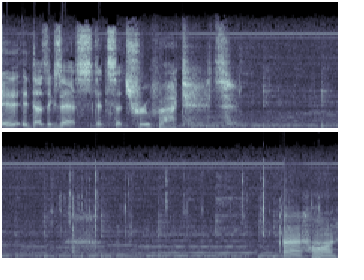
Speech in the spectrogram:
it, it does exist. It's a true fact. It's, uh, hold on.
